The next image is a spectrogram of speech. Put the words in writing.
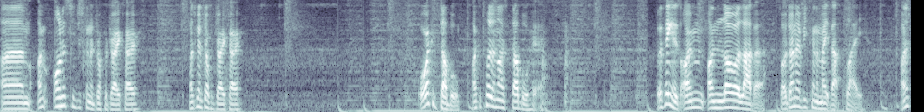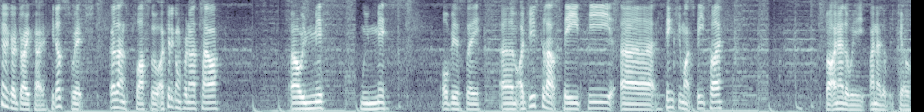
Um, I'm honestly just going to drop a Draco. I'm just going to drop a Draco. Or I could double. I could put a nice double here. But the thing is, I'm I'm lower ladder, so I don't know if he's going to make that play. I'm just going to go Draco. He does switch. Goes down to Plusle. I could have gone for an Earth Power. Oh, we miss. We miss obviously. Um, I do still outspeed. He uh, he thinks we might speed tie, but I know that we I know that we kill,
